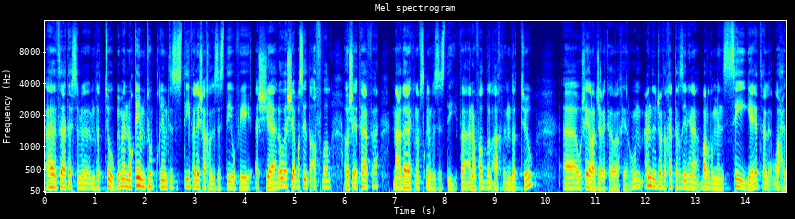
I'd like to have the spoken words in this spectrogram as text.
هذا تحسب M dot 2 بما إنه قيمته بقيمة SSD فليش آخذ SSD وفي أشياء؟ لو أشياء بسيطة أفضل أو أشياء تافهة مع ذلك نفس قيمة SSD. فأنا أفضل آخذ M dot 2 آه وشيء يرجع لك هذا بالأخير. وعندنا جماعة الخير تخزين هنا برضو من Seagate 1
